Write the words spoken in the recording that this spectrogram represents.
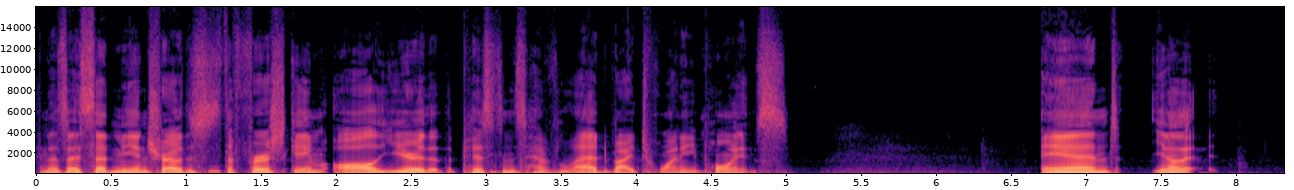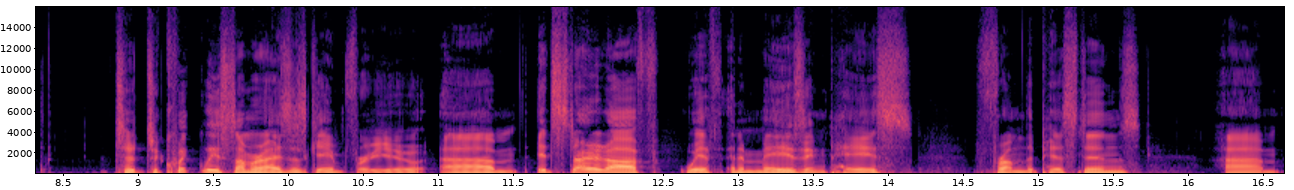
And as I said in the intro, this is the first game all year that the Pistons have led by 20 points. And, you know, to, to quickly summarize this game for you, um, it started off with an amazing pace from the Pistons, um,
